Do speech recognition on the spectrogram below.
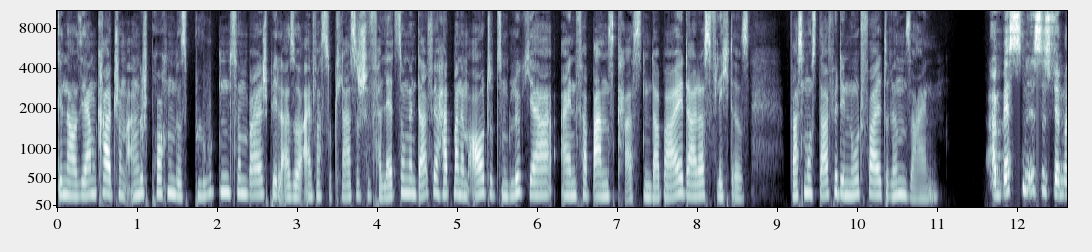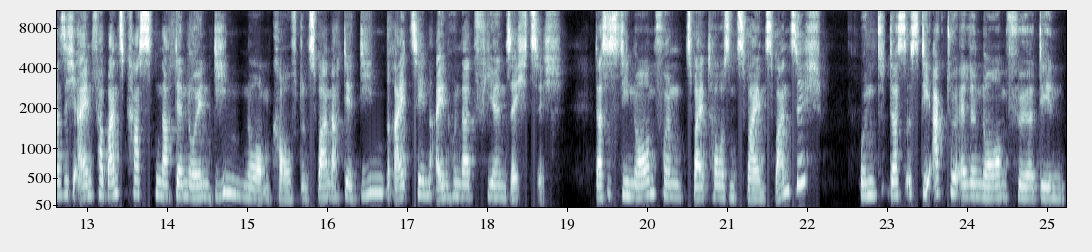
Genau, Sie haben gerade schon angesprochen, das Bluten zum Beispiel, also einfach so klassische Verletzungen. Dafür hat man im Auto zum Glück ja einen Verbandskasten dabei, da das Pflicht ist. Was muss da für den Notfall drin sein? Am besten ist es, wenn man sich einen Verbandskasten nach der neuen DIN-Norm kauft, und zwar nach der DIN 13164. Das ist die Norm von 2022 und das ist die aktuelle Norm für den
